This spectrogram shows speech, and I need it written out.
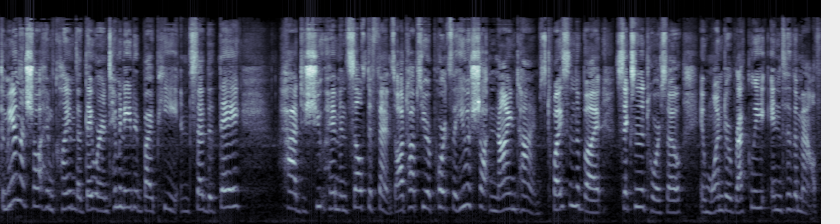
The man that shot him claimed that they were intimidated by Pete and said that they had to shoot him in self defense. Autopsy reports that he was shot nine times twice in the butt, six in the torso, and one directly into the mouth.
